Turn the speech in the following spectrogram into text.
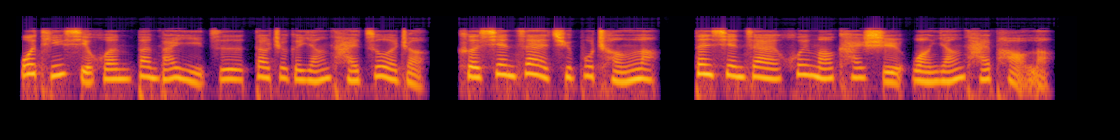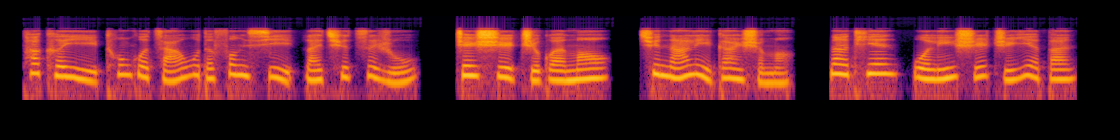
我挺喜欢搬把椅子到这个阳台坐着，可现在去不成了。但现在灰毛开始往阳台跑了，它可以通过杂物的缝隙来去自如，真是只怪猫去哪里干什么。那天我临时值夜班，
